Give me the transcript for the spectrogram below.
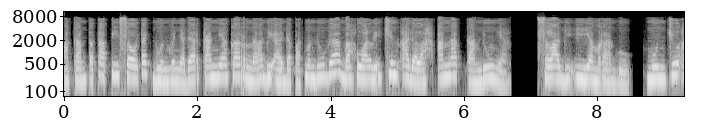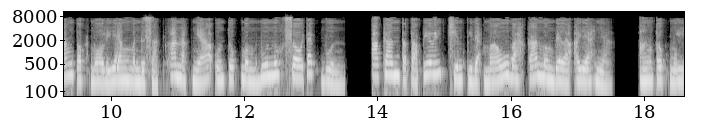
akan tetapi Sotek Bun menyadarkannya karena dia dapat menduga bahwa Licin adalah anak kandungnya. Selagi ia meragu, muncul Ang Tok Moli yang mendesak anaknya untuk membunuh Tek Bun. Akan tetapi Li Chin tidak mau bahkan membela ayahnya. Ang Tok Mui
